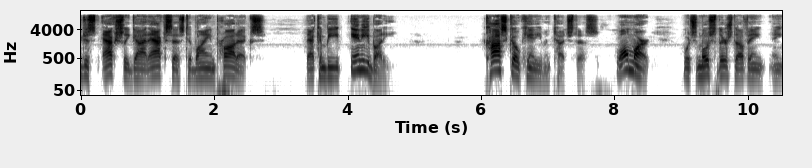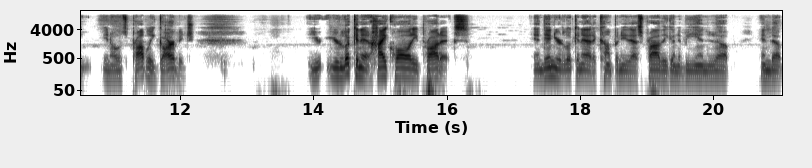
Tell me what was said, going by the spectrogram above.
just actually got access to buying products that can beat anybody. Costco can't even touch this. Walmart, which most of their stuff ain't ain't you know it's probably garbage. You're you're looking at high quality products, and then you're looking at a company that's probably going to be ended up end up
